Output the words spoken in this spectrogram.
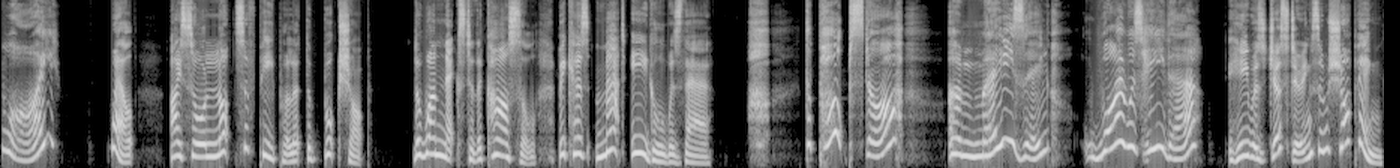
Why? Well, I saw lots of people at the bookshop, the one next to the castle, because Matt Eagle was there. the pop star? Amazing! Why was he there? He was just doing some shopping.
